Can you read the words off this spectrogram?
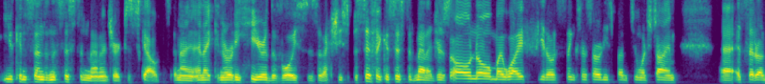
You can send an assistant manager to scout, and I and I can already hear the voices of actually specific assistant managers. Oh no, my wife, you know, thinks I've already spent too much time uh, etc.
